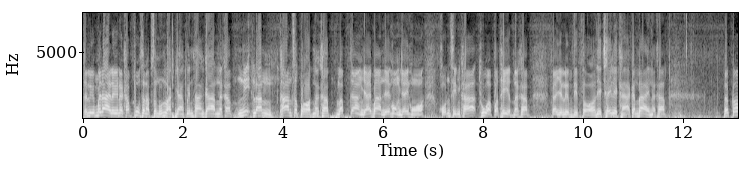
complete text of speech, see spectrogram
จะลืมไม่ได้เลยนะครับ ผู้สนับสนุนหลักอย่างเป็นทางการนะครับ นิรันทานสปอร์ตนะครับ รับจ้างย้ายบ้านย้ายห้องย้ายหอขนสินค้าทั่วประเทศนะครับ ก็อย่าลืมติดต่อเรียกใช้เรียกหากันได้นะครับ แล้วก็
